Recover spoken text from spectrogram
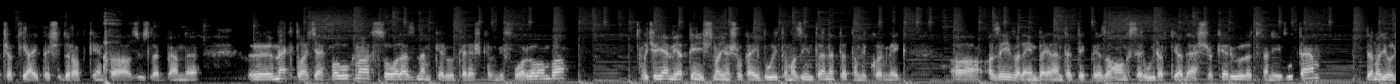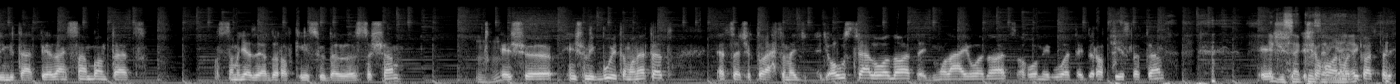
csak kiállítási darabként az üzletben megtartják maguknak, szóval ez nem kerül kereskedelmi forgalomba. Úgyhogy emiatt én is nagyon sokáig bújtam az internetet, amikor még a, az év elején bejelentették, hogy ez a hangszer újra kiadásra kerül 50 év után, de nagyon limitált példányszámban, tehát azt hiszem, hogy ezer darab készül belőle összesen. Uh-huh. És én is amíg bújtam a netet, egyszer csak találtam egy, egy ausztrál oldalt, egy moláj oldalt, ahol még volt egy darab készletem, és, és a harmadikat pedig,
